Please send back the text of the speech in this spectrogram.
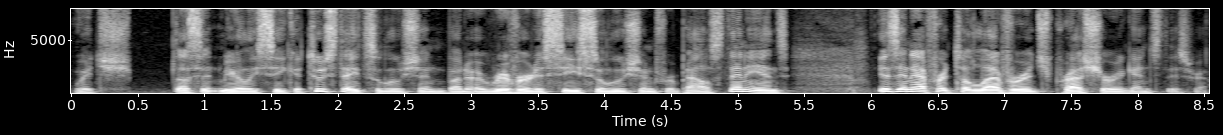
which doesn't merely seek a two state solution, but a river to sea solution for Palestinians, is an effort to leverage pressure against Israel.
